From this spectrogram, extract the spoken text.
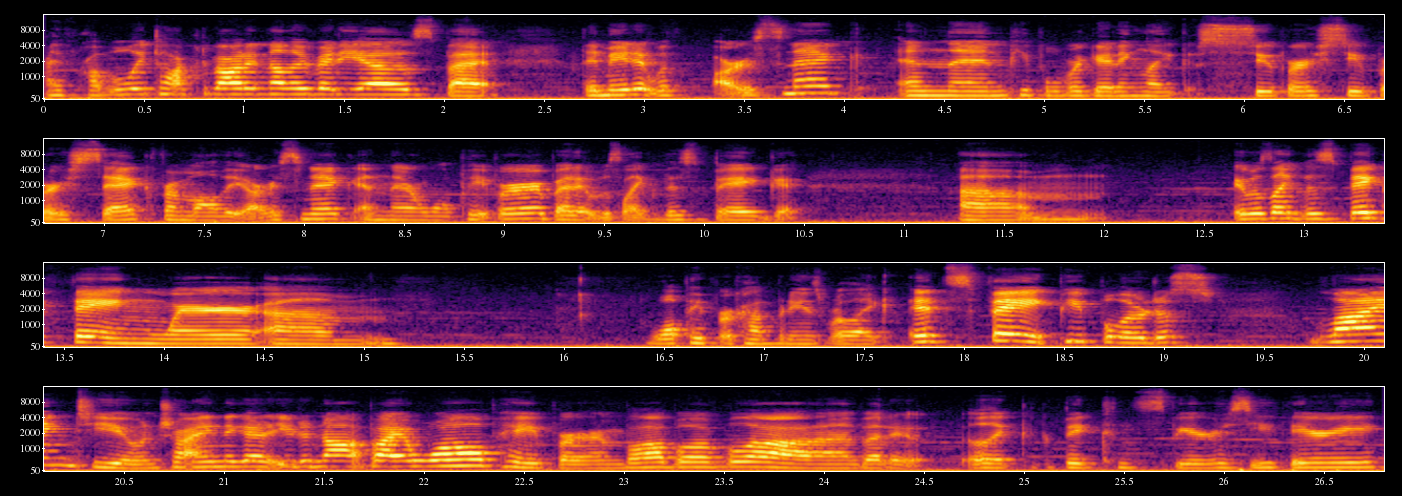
I've probably talked about it in other videos, but they made it with arsenic and then people were getting like super super sick from all the arsenic in their wallpaper but it was like this big um, it was like this big thing where um, wallpaper companies were like, it's fake. People are just lying to you and trying to get you to not buy wallpaper and blah blah blah. But it like a big conspiracy theory,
